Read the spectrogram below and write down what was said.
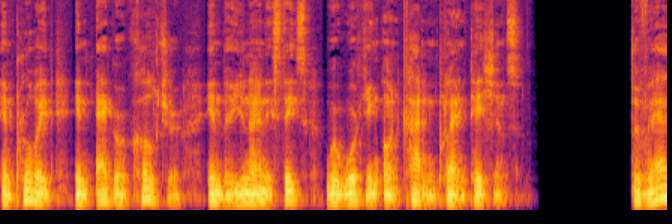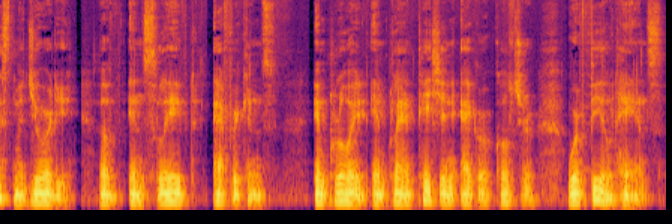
employed in agriculture in the United States were working on cotton plantations. The vast majority of enslaved Africans employed in plantation agriculture were field hands.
